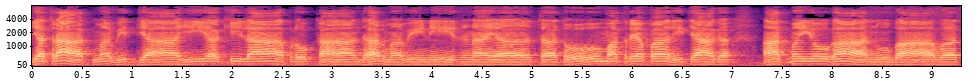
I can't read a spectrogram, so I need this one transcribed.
यत्रात्मविद्या हि अखिला प्रोक्ता धर्मविनिर्णय ततो मत्रपरित्याग आत्मयोगानुभावत।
